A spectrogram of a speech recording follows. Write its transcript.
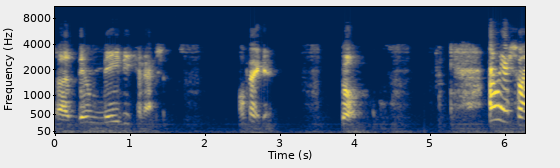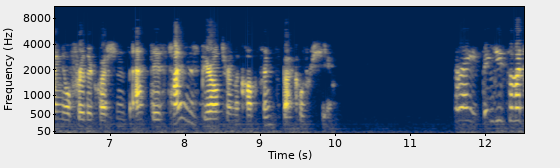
uh, there may be connections. I'll take it. Cool. And we are showing no further questions at this time. Ms. Beer, I'll turn the conference back over to you. All right. Thank you so much,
